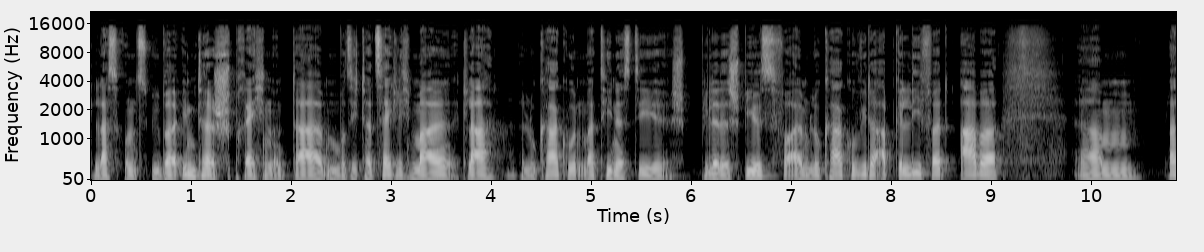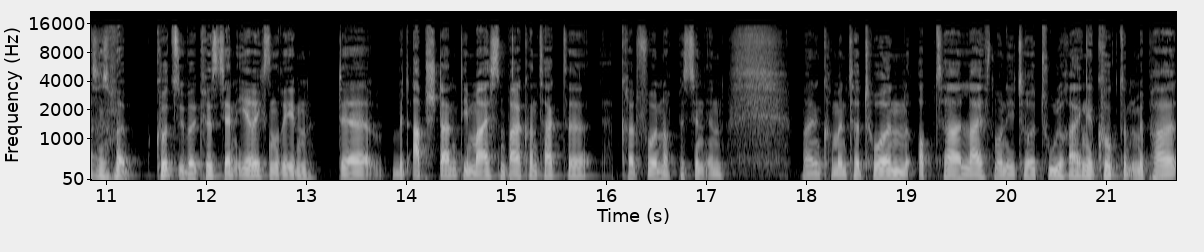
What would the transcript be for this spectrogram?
Lass uns über Inter sprechen. Und da muss ich tatsächlich mal, klar, Lukaku und Martinez, die Spieler des Spiels, vor allem Lukaku wieder abgeliefert, aber ähm, lass uns mal kurz über Christian Eriksen reden, der mit Abstand die meisten Ballkontakte, ich habe gerade vorhin noch ein bisschen in meinen Kommentatoren Opta Live Monitor Tool reingeguckt und mir paar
